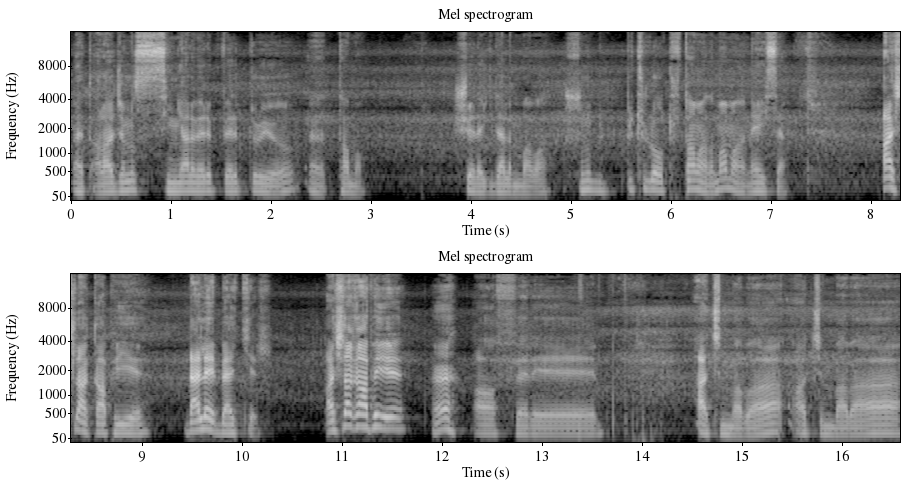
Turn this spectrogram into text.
Evet aracımız sinyal verip verip duruyor. Evet tamam. Şöyle gidelim baba. Şunu bir, bir türlü oturtamadım ama neyse. Aç la kapıyı. Deli Bekir. Aç la kapıyı. Heh, aferin. Açın baba. Açın baba.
